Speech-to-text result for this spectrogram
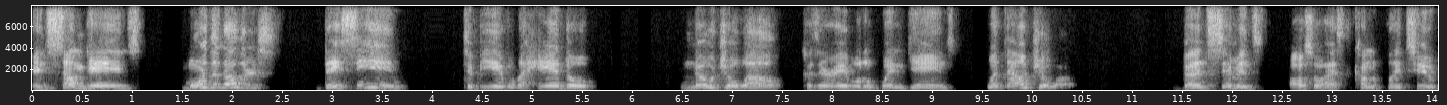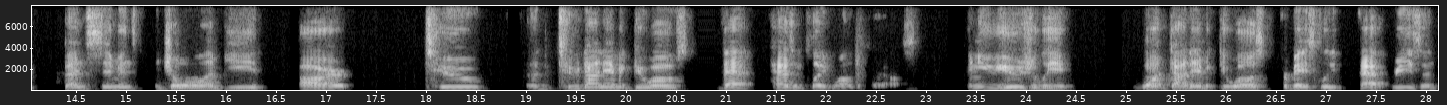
in some games, more than others, they seem to be able to handle no Joel because they're able to win games without Joel. Ben Simmons also has to come to play too. Ben Simmons and Joel Embiid are two uh, two dynamic duos that hasn't played well in the playoffs. And you usually want dynamic duos for basically that reason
